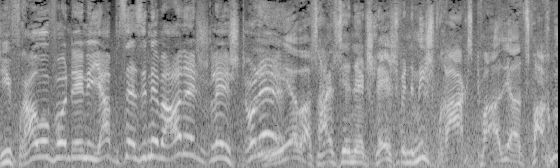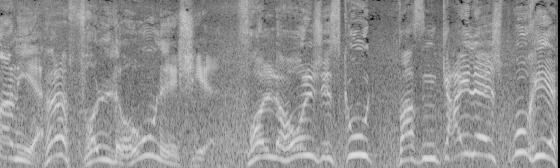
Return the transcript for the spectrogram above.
Die Frauen, von denen ich hab's, sind aber auch nicht schlecht, oder? Hier, was heißt hier nicht schlecht, wenn du mich fragst, quasi als Fachmann hier. Hä? Voll der Honig hier. Voll der Honig ist gut. Was ein geiler Spruch hier.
